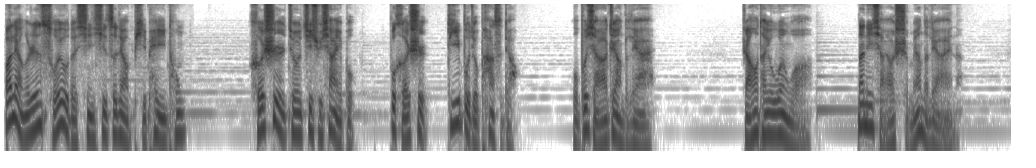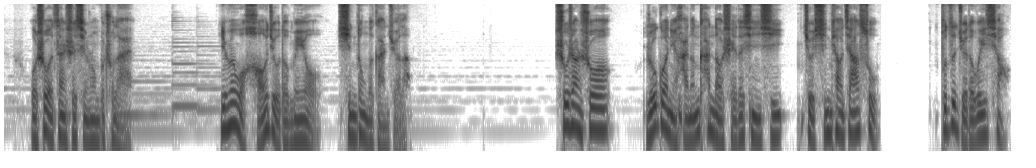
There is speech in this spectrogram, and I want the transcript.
把两个人所有的信息资料匹配一通，合适就继续下一步，不合适第一步就 pass 掉。我不想要这样的恋爱。然后他又问我：“那你想要什么样的恋爱呢？”我说：“我暂时形容不出来，因为我好久都没有心动的感觉了。”书上说。如果你还能看到谁的信息，就心跳加速，不自觉的微笑，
